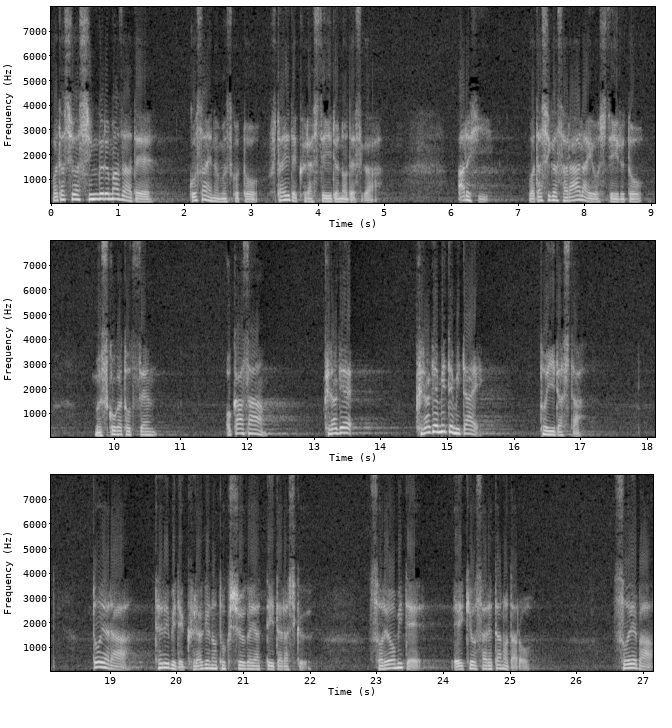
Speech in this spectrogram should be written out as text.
私はシングルマザーで5歳の息子と2人で暮らしているのですがある日私が皿洗いをしていると息子が突然「お母さんクラゲクラゲ見てみたい」と言い出した。どうやらテレビでクラゲの特集がやっていたらしくそれを見て影響されたのだろう。そういえば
